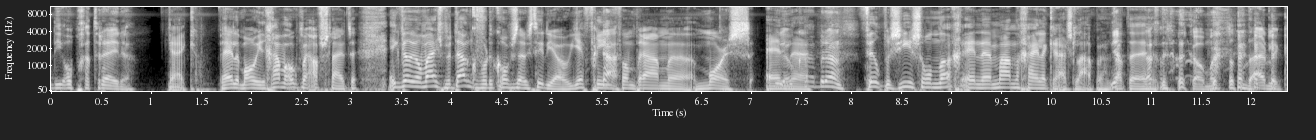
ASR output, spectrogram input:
die op gaat treden. Kijk, hele mooie. Daar gaan we ook mee afsluiten. Ik wil je onwijs bedanken voor de komst naar de studio. Jeffrey ja. van Braam Mors. En ook, bedankt. veel plezier zondag. En maandag ga je lekker uitslapen. Ja, dat, dat gaat komen. duidelijk.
